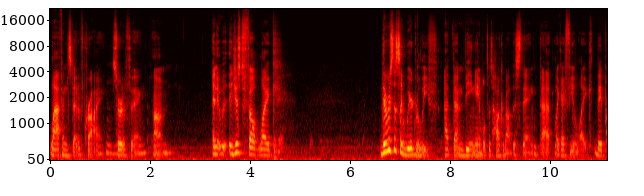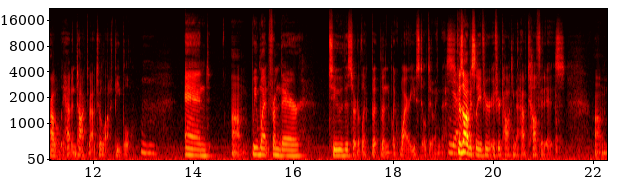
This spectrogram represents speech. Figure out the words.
laugh instead of cry sort of thing. Um and it it just felt like there was this like weird relief at them being able to talk about this thing that like I feel like they probably haven't talked about to a lot of people. And um, we went from there to the sort of like, but then like, why are you still doing this? Yeah. Because obviously, if you're if you're talking about how tough it is, um,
